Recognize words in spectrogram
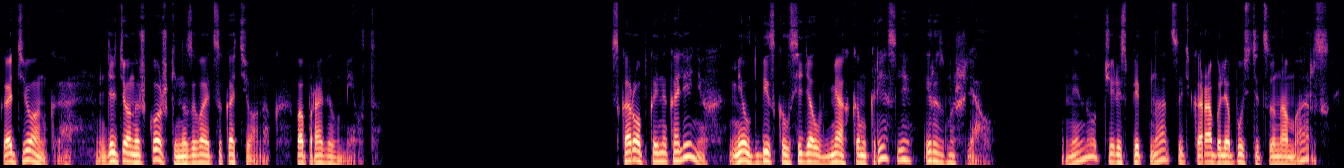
«Котенка. Детеныш кошки называется котенок», — поправил Милт. С коробкой на коленях Милт Бискл сидел в мягком кресле и размышлял. Минут через пятнадцать корабль опустится на Марс —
